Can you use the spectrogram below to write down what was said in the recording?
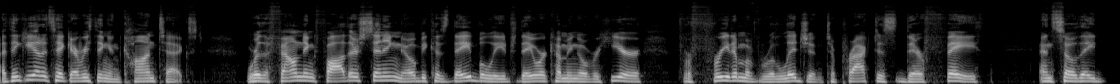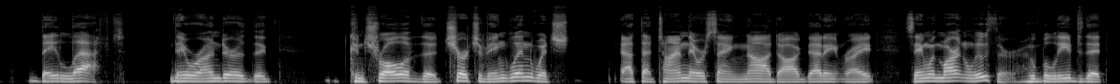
I think you got to take everything in context. Were the founding fathers sinning? No, because they believed they were coming over here for freedom of religion to practice their faith and so they they left. They were under the control of the Church of England, which at that time they were saying, "Nah, dog, that ain't right." Same with Martin Luther, who believed that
